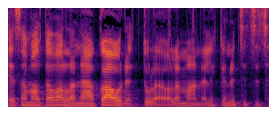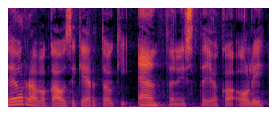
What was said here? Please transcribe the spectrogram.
Ja samalla tavalla nämä kaudet tulee olemaan. Eli nyt sitten se seuraava kausi kertookin Anthonysta, joka oli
